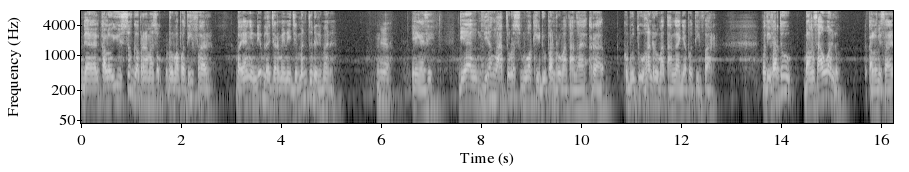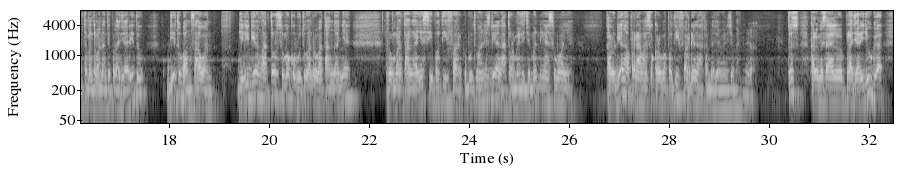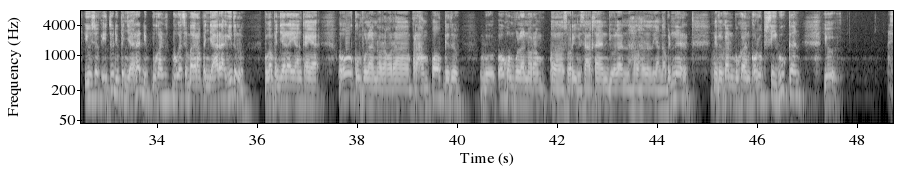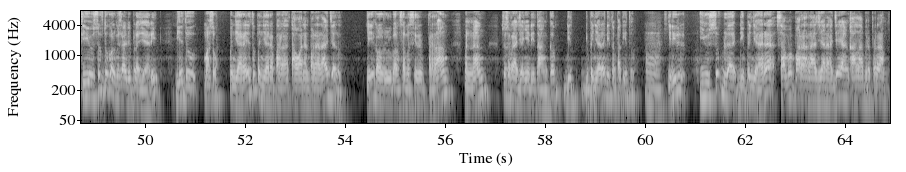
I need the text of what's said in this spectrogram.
dan kalau Yusuf gak pernah masuk rumah Potifar bayangin dia belajar manajemen tuh dari mana Iya. Iya gak sih? Dia dia ngatur semua kehidupan rumah tangga kebutuhan rumah tangganya Potifar. Potifar tuh bangsawan loh. Kalau misalnya teman-teman nanti pelajari tuh dia tuh bangsawan. Jadi dia ngatur semua kebutuhan rumah tangganya rumah tangganya si Potifar. Kebutuhannya dia ngatur manajemennya semuanya. Kalau dia nggak pernah masuk ke rumah Potifar dia nggak akan belajar manajemen. Iya. Terus kalau misalnya lu pelajari juga, Yusuf itu di penjara di, bukan bukan sembarang penjara gitu loh. Bukan penjara yang kayak oh kumpulan orang-orang perampok gitu. Oh kumpulan orang eh, sorry misalkan jualan hal-hal yang nggak bener gitu kan bukan korupsi bukan. Yo si Yusuf tuh kalau misalnya dipelajari dia tuh masuk penjaranya tuh penjara para tawanan para raja loh. Jadi kalau dulu bangsa Mesir perang menang terus rajanya ditangkap di, di penjara di tempat itu. Hmm. Jadi Yusuf di penjara sama para raja-raja yang kalah berperang.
